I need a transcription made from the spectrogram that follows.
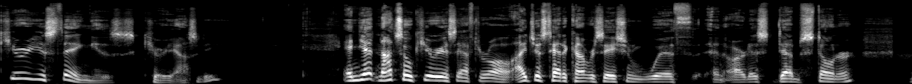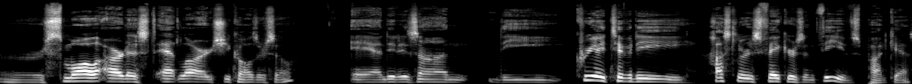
Curious thing is curiosity. And yet, not so curious after all. I just had a conversation with an artist, Deb Stoner, or small artist at large, she calls herself. And it is on the Creativity Hustlers, Fakers, and Thieves podcast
